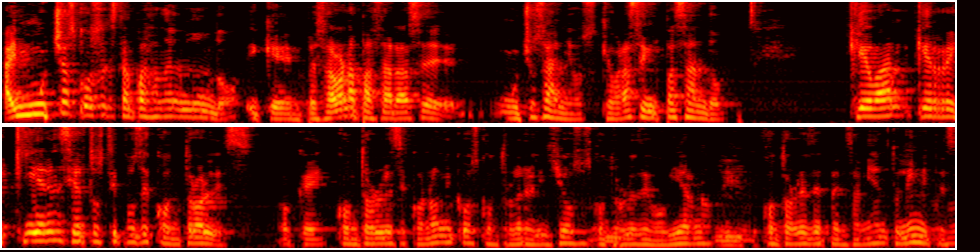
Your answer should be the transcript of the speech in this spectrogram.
hay muchas cosas que están pasando en el mundo y que empezaron a pasar hace muchos años, que van a seguir pasando, que, van, que requieren ciertos tipos de controles, ¿ok? Controles económicos, controles religiosos, controles de gobierno, Límites. controles de pensamiento, límites.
